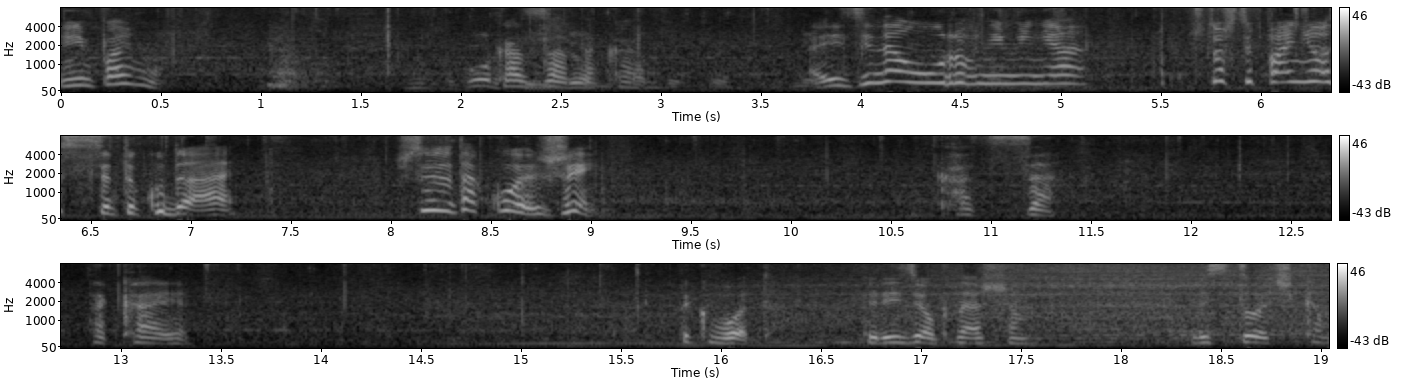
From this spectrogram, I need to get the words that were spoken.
Я не пойму. Коза такая. а иди на уровне меня. Что ж ты понесся-то куда? Что это такое, Жень? Коза. Такая. Так вот, перейдем к нашим листочкам.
